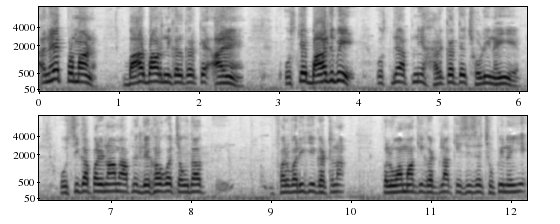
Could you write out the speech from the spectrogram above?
अनेक प्रमाण बार बार निकल कर के आए हैं। उसके बाद भी उसने अपनी हरकतें छोड़ी नहीं है। उसी का परिणाम आपने देखा होगा, चौदह फरवरी की घटना, पुलवामा की घटना किसी से छुपी नहीं है।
